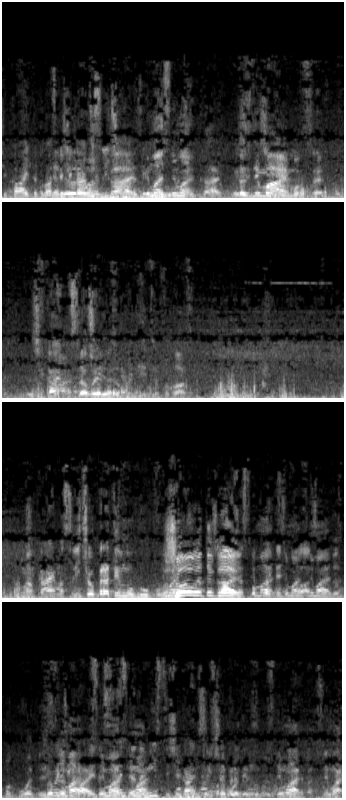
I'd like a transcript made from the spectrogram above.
чекайте, будь ласка, Я чекайте говорю, слідчу. Снимай, снимай. Та знімаємо все. Чекаємо Да ви слідчу. зупиніться, будь ласка. Чекаємо слідчу оперативну групу. Ви Что вы такая? Заспокойтесь, будь Снимай, ласка. снимай это. Заспокойтесь. Що ви Знімай, чекаєте? знімай, Станьте на знімай. місці, чекаємо слідчу оперативну групу. Снимай это, снимай.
